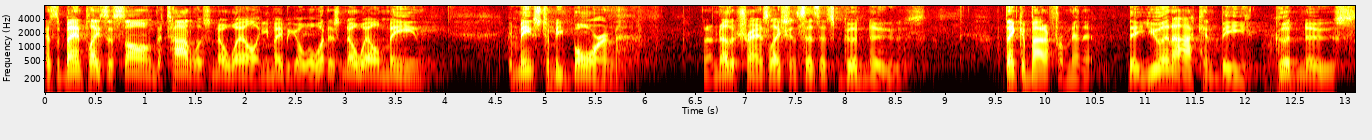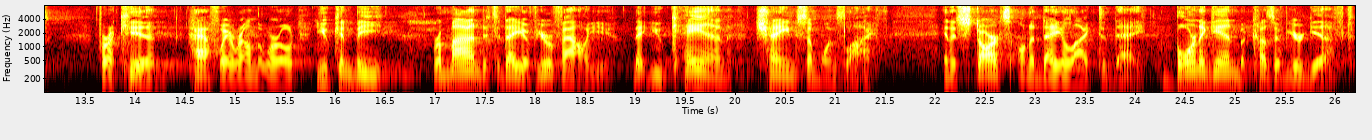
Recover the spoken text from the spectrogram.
As the band plays this song, the title is Noel, and you maybe go, well, what does Noel mean? It means to be born. And another translation says it's good news. Think about it for a minute that you and I can be good news for a kid halfway around the world. You can be reminded today of your value, that you can change someone's life. And it starts on a day like today. Born again because of your gift.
